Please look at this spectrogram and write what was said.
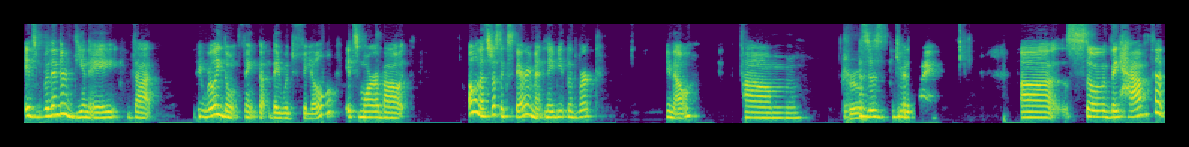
it's within their DNA that they really don't think that they would fail. It's more about, oh, let's just experiment. Maybe it would work. You know? Um, True. Let's just give it a try. Uh, so they have that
